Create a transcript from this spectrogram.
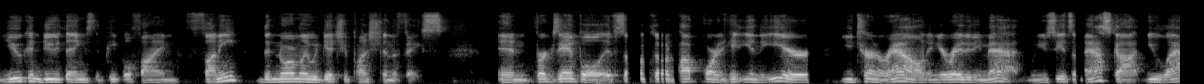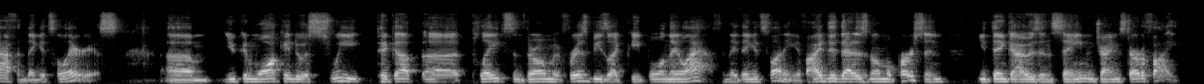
you can do things that people find funny that normally would get you punched in the face. And for example, if someone's throwing popcorn and hit you in the ear, you turn around and you're ready to be mad. When you see it's a mascot, you laugh and think it's hilarious. Um, you can walk into a suite, pick up uh, plates and throw them at frisbees like people, and they laugh and they think it's funny. If I did that as a normal person, you'd think I was insane and trying to start a fight.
